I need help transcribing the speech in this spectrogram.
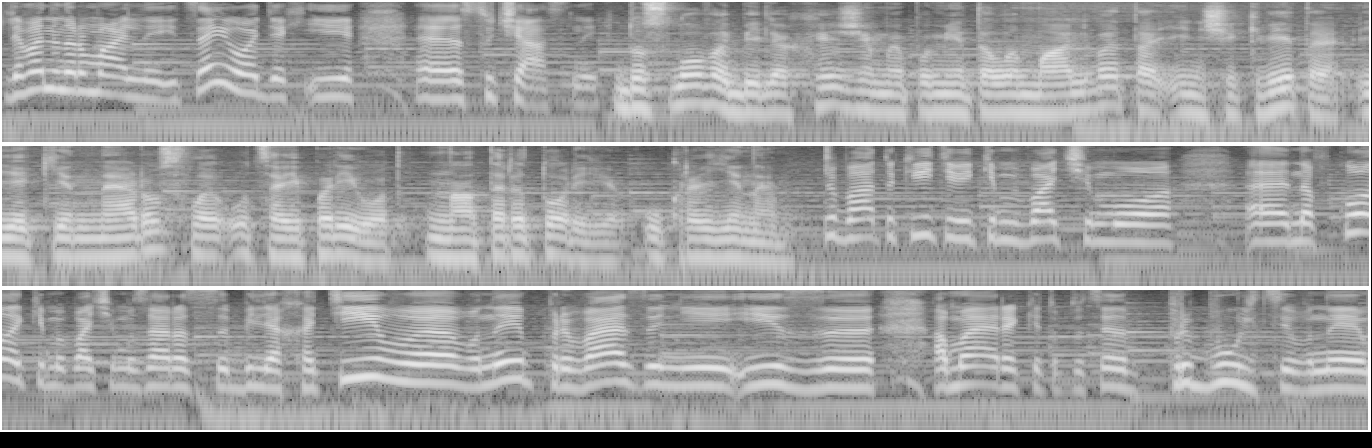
Для мене нормальний і цей одяг, і е, сучасний. До слова, біля хижі ми помітили мальви та інші квіти, які не росли у цей період на території України. Дуже багато квітів, які ми бачимо е, навколо, які ми бачимо зараз біля хатів. е, Вони привезені із Америки, тобто це прибульці. Вони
